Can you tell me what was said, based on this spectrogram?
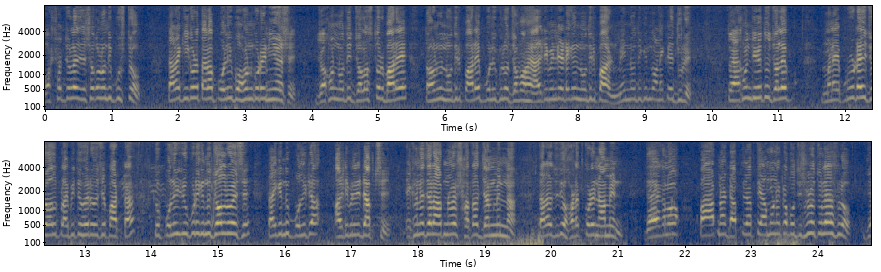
বর্ষার জলে যে সকল নদী পুষ্ট, তারা কি করে? তারা পলি বহন করে নিয়ে আসে। যখন নদীর জলস্তর বাড়ে, তখন কিন্তু নদীর পাড়ে পলিগুলো জমা হয়। আলটিমেটলি এটা কিন্তু নদীর পাড় মেন নদী কিন্তু অনেকটাই দূরে। তো এখন যেহেতু জলে মানে পুরোটাই জল প্লাবিত হয়ে রয়েছে পাড়টা, তো পলির উপরে কিন্তু জল রয়েছে, তাই কিন্তু পলিটা আলটিমেটলি ডাবছে। এখানে যারা আপনারা সাঁতার জানবেন না, তারা যদি হঠাৎ করে নামেন, দেখা গেল পা আপনার ডাবতে ডাবতে এমন একটা পজিশনে চলে আসলো যে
